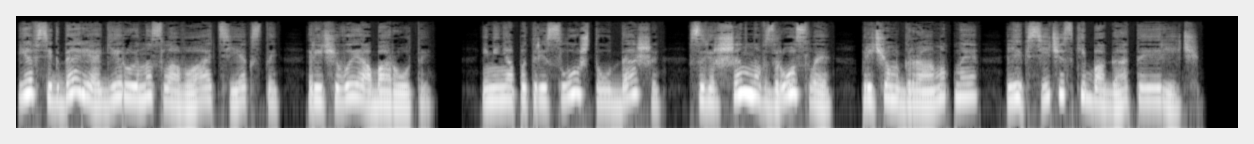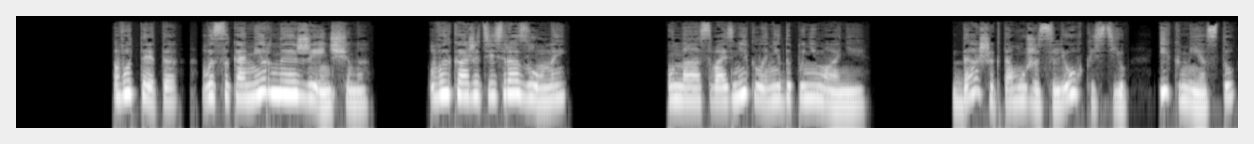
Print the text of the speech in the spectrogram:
Я всегда реагирую на слова, тексты, речевые обороты. И меня потрясло, что у Даши совершенно взрослая, причем грамотная, лексически богатая речь. «Вот это высокомерная женщина. Вы кажетесь разумной». У нас возникло недопонимание. Даша, к тому же с легкостью и к месту,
